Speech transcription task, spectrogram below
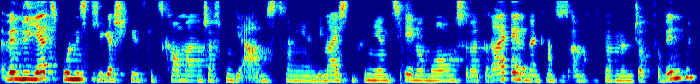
wenn du jetzt Bundesliga spielst, gibt es kaum Mannschaften, die abends trainieren. Die meisten trainieren 10 Uhr morgens oder 3 und dann kannst du es einfach nicht mehr mit dem Job verbinden.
